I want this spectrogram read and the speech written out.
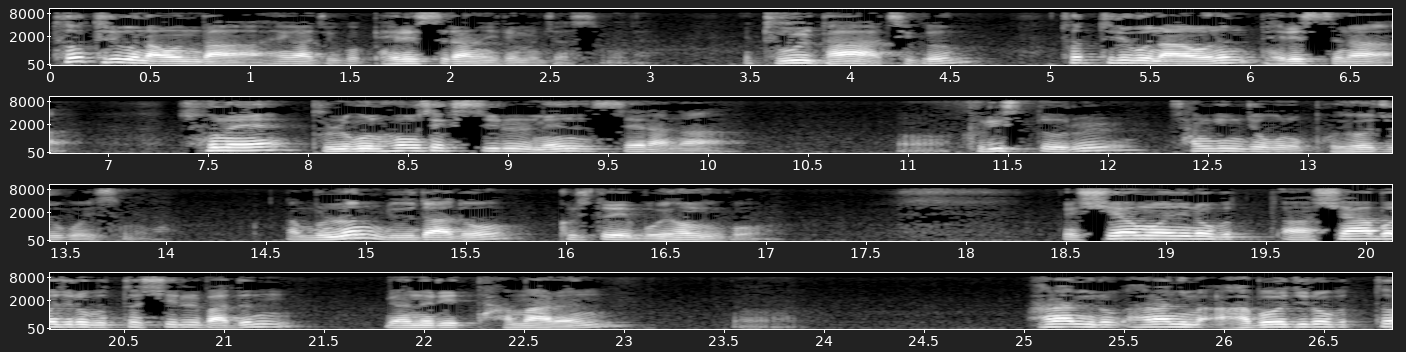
터트리고 나온다 해가지고 베레스라는 이름을 지었습니다. 둘 다 지금 터트리고 나오는 베레스나 손에 붉은 홍색 씨를 맨 세라나 어, 그리스도를 상징적으로 보여주고 있습니다. 아, 물론 유다도 그리스도의 모형이고 시어머니로부터 아, 시아버지로부터 씨를 받은 며느리 다말은 어, 하나님 하나님 아버지로부터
